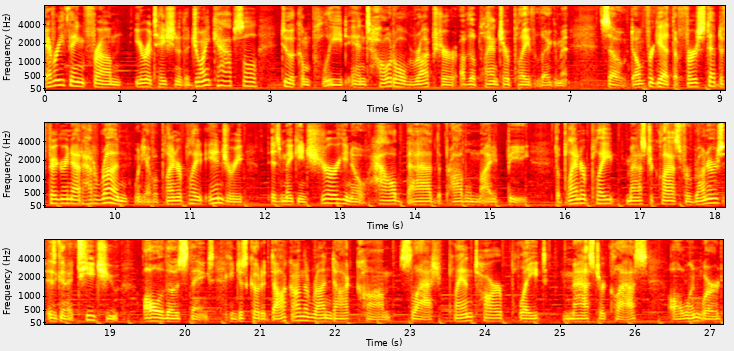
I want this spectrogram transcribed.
everything from irritation of the joint capsule to a complete and total rupture of the plantar plate ligament. So don't forget the first step to figuring out how to run when you have a plantar plate injury is making sure you know how bad the problem might be. The plantar plate masterclass for runners is going to teach you all of those things. You can just go to docontherun.com slash plantar plate masterclass, all one word.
